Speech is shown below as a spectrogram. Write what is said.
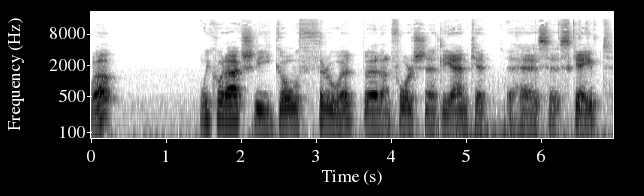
Well, we could actually go through it, but unfortunately Ankit has escaped.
